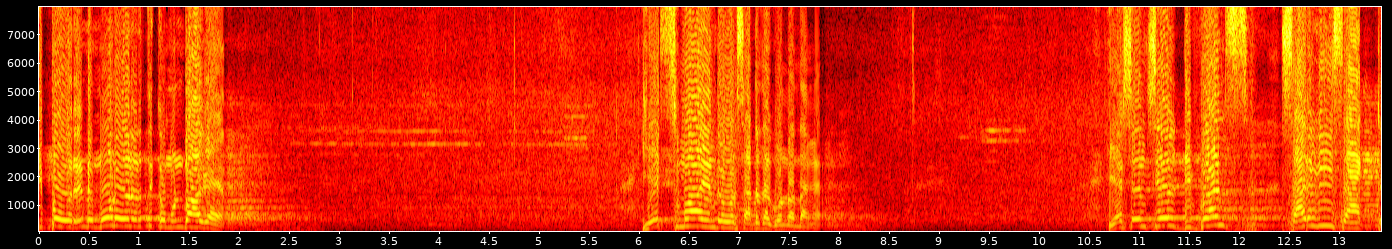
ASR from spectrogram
இப்போ ஒரு ரெண்டு மூணு வருடத்துக்கு முன்பாக எஸ்மா என்ற ஒரு சட்டத்தை கொண்டு வந்தாங்க. எசென்சியல் டிஃபென்ஸ் சர்வீஸ் ஆக்ட்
